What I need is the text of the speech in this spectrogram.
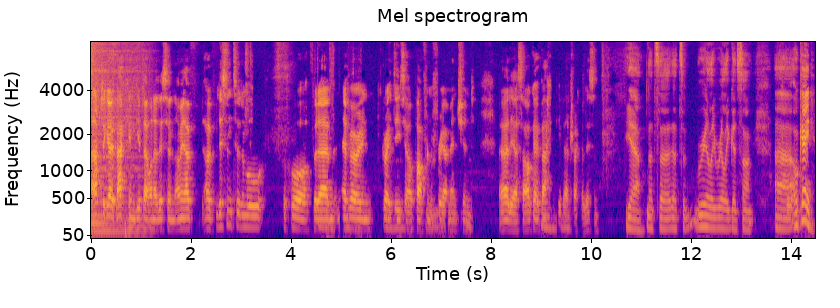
I have to go back and give that one a listen. I mean, I've I've listened to them all before, but um, never in great detail, apart from the three I mentioned earlier. So I'll go back and give that track a listen. Yeah, that's a that's a really really good song. Uh, okay,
